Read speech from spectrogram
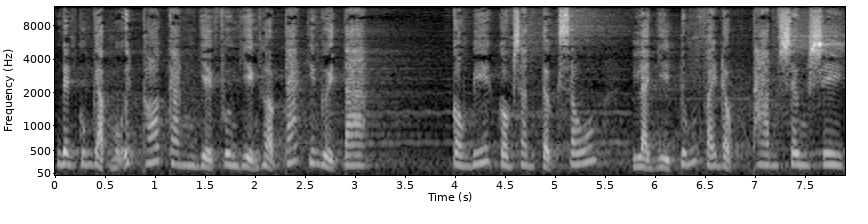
Nên cũng gặp một ít khó khăn về phương diện hợp tác với người ta. Con biết con sanh tật xấu là vì chúng phải độc tham sân si.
